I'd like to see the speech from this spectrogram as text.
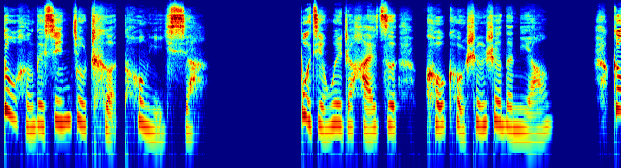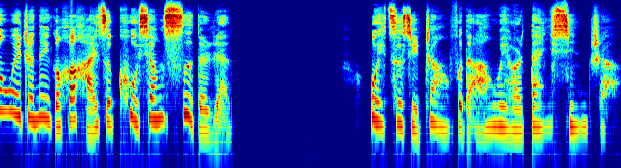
杜恒的心就扯痛一下，不仅为着孩子口口声声的娘，更为着那个和孩子酷相似的人，为自己丈夫的安危而担心着。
